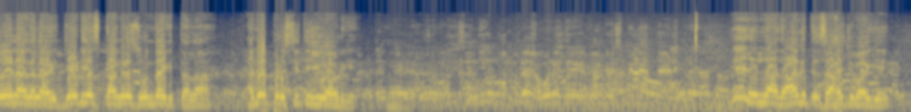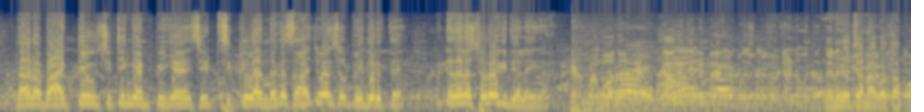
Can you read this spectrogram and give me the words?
ಏನಾಗಲ್ಲ ಜೆ ಡಿ ಎಸ್ ಕಾಂಗ್ರೆಸ್ ಒಂದಾಗಿತ್ತಲ್ಲ ಅದೇ ಪರಿಸ್ಥಿತಿ ಈಗ ಅವರಿಗೆ. ಏನಿಲ್ಲ, ಅದಾಗುತ್ತೆ ಸಹಜವಾಗಿ. ನಾನೊಬ್ಬ ಆಕ್ಟಿವ್ ಸಿಟ್ಟಿಂಗ್ ಎಂ ಪಿಗೆ ಸೀಟ್ ಸಿಕ್ಕಿಲ್ಲ ಅಂದಾಗ ಸಹಜವಾಗಿ ಸ್ವಲ್ಪ ಇದಿರುತ್ತೆ. ಬಟ್ ಅದೆಲ್ಲ ಸರೋಗಿದೆಯಲ್ಲ ಈಗ. ನಿನಗೆ ಚೆನ್ನಾಗಿ ಗೊತ್ತಪ್ಪ.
